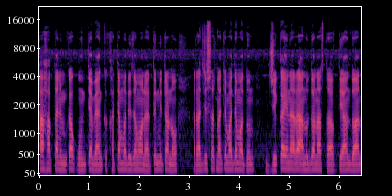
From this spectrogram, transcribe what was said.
हा हप्ता नेमका कोणत्या बँक खात्यामध्ये जमा होणार? तर मित्रांनो राज्य शासनाच्या माध्यमातून जे काही येणारं अनुदान असतं ते अनुदान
